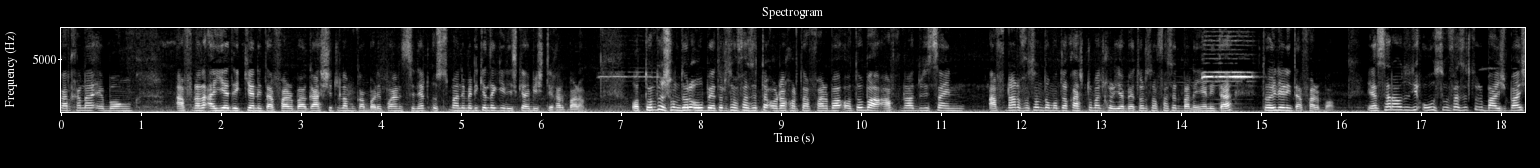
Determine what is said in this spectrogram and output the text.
কারখানা এবং আপনারা আইয়া দেখিয়া নিতে তাফার বা গাছিটুলাম কাম্বারি পয়েন্ট সিলেট উসমানী মেডিকেল থেকে রিস্কায় বিশ টাকার বাড়াম অত্যন্ত সুন্দর ও বেতর সোফা সেটটা অর্ডার করতে পারবা অথবা আপনার যদি চাইন আপনার পছন্দ মতো কাস্টমাইজ করিয়া বেতর সোফা সেট বানাইয়া নিতা তৈলে নিতে পারবা। এছাড়াও যদি ও সোফা সেটের বাইশ বাইশ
